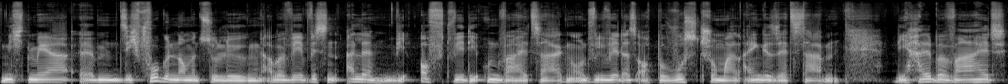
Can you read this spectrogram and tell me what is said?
nicht mehr ähm, sich vorgenommen zu lügen, aber wir wissen alle, wie oft wir die Unwahrheit sagen und wie wir das auch bewusst schon mal eingesetzt haben. Die halbe Wahrheit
